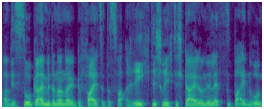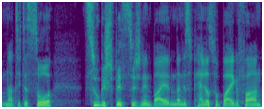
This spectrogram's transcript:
haben die so geil miteinander gefightet. Das war richtig, richtig geil. Und in den letzten beiden Runden hat sich das so zugespitzt zwischen den beiden. Dann ist Perez vorbeigefahren.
